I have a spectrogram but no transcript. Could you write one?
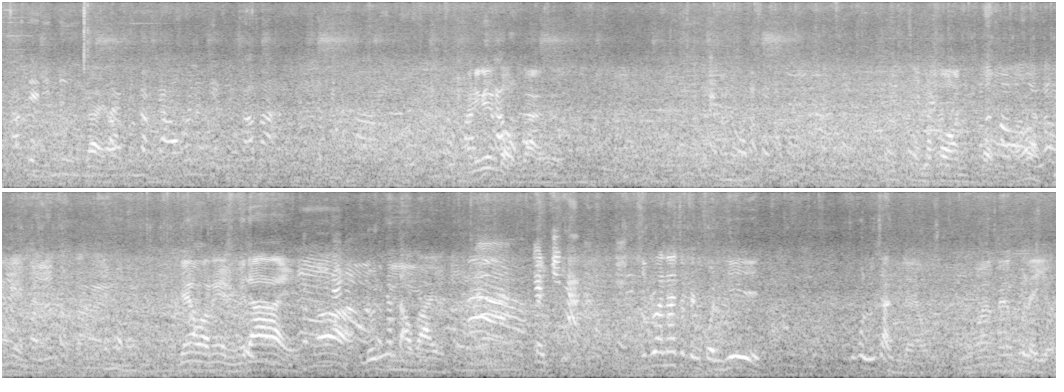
ยครับเดี๋ยวนิดนึงได้ครับ หลายคนแบบเดาว่านางเอกของรับอะจะเป็นใครอันนี้ก็ยังบอกไม่ได้เลยละครบอกนั่นเองมันเริ่มตกใจยังบอกไหม ยังบอกนั่นเองไม่ได้ก็ลุ้นกันต่อไปอ่างั้นพี่ถามอะโอเคคิดว่าน่าจะเป็นคนที่ทุกคนรู้จักอยู่แล้วผมว่าไม่ต้องพูดอะไรเยอะ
